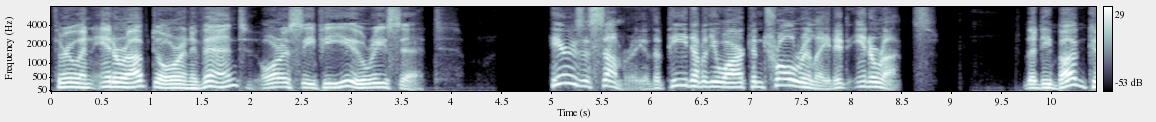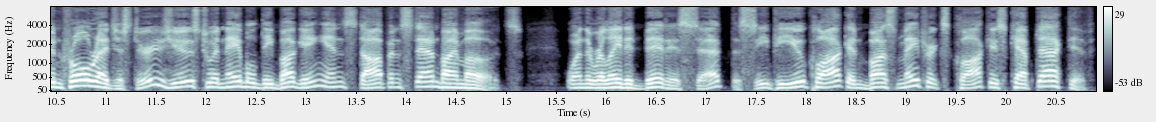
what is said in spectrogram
through an interrupt or an event or a CPU reset. Here is a summary of the PWR control-related interrupts. The debug control register is used to enable debugging in stop and standby modes. When the related bit is set, the CPU clock and bus matrix clock is kept active,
